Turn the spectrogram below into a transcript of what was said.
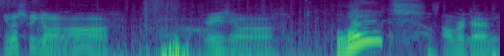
He must be going off. Yeah, he's going off. what? Oh, we're dead.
